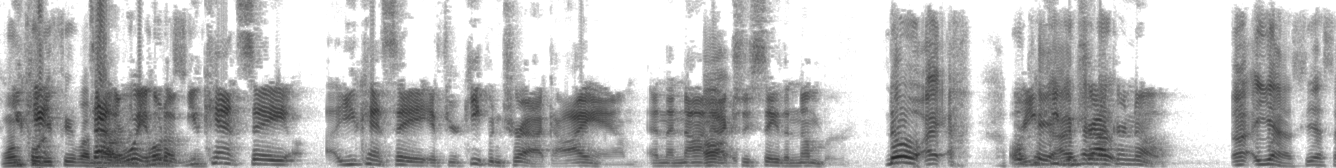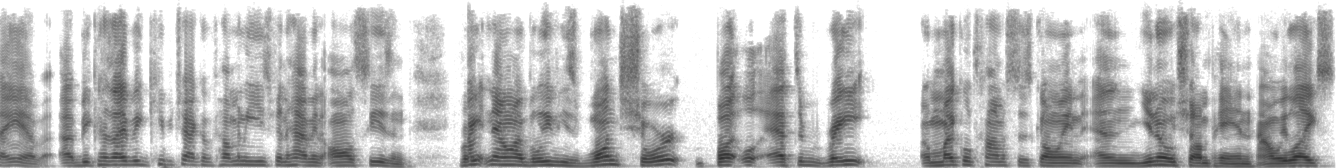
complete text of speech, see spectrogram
143 by Tyler, Marvin wait, hold up. You can't say you can't say if you're keeping track. I am, and then not uh, actually say the number. No, I. Okay, Are you keeping track a, or no? Uh, yes, yes, I am uh, because I've been keeping track of how many he's been having all season. Right now, I believe he's one short, but at the rate Michael Thomas is going, and you know Champagne how he likes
